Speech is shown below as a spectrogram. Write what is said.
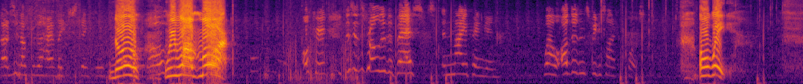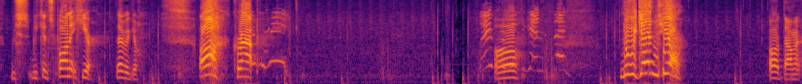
That's enough for the highlights. No, oh. we want more. Okay, this is probably the best, in my opinion. Well, other than Speedy Sonic, of course. Oh wait, we we can spawn it here. There we go. Ah, crap. Wait Oh. me to get in the thing. No, we get in here. Oh damn it.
